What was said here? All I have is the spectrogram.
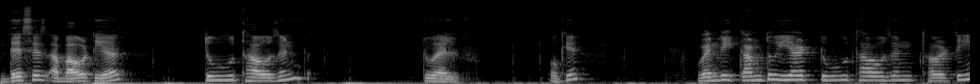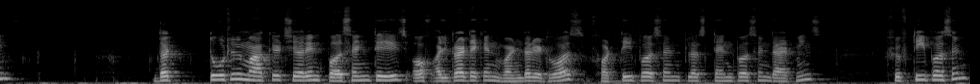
This is about year 2012 okay when we come to year 2013 the total market share in percentage of Ultratech and Wonder it was 40% plus 10% that means 50%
